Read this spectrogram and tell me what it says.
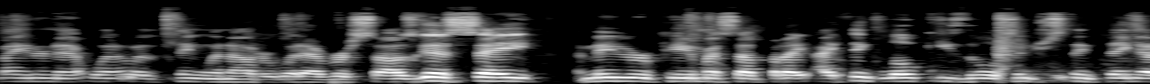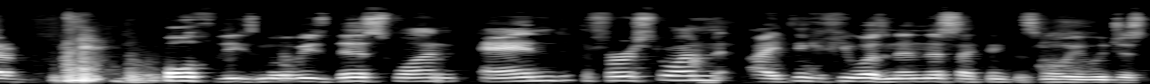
my internet went, the thing went out or whatever. So I was gonna say, I may be repeating myself, but I, I think Loki's the most interesting thing out of both of these movies, this one and the first one. I think if he wasn't in this, I think this movie would just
